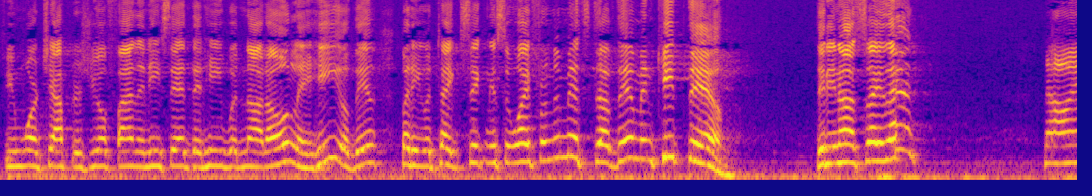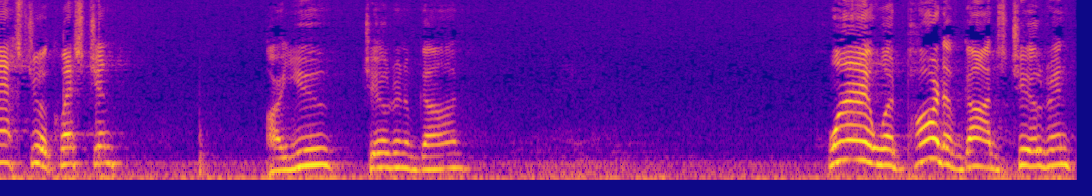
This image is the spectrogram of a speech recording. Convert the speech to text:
a few more chapters, you'll find that he said that he would not only heal them, but he would take sickness away from the midst of them and keep them. Did he not say that? Now I asked you a question. Are you children of God? Why would part of God's children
